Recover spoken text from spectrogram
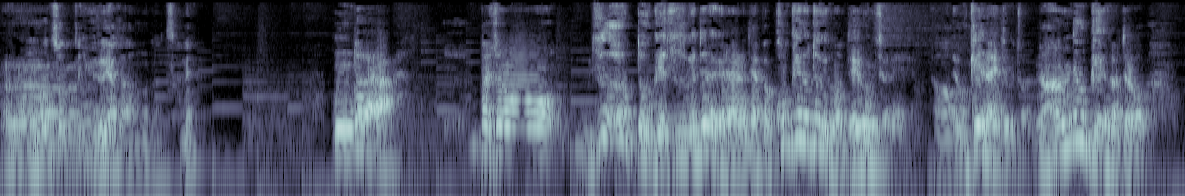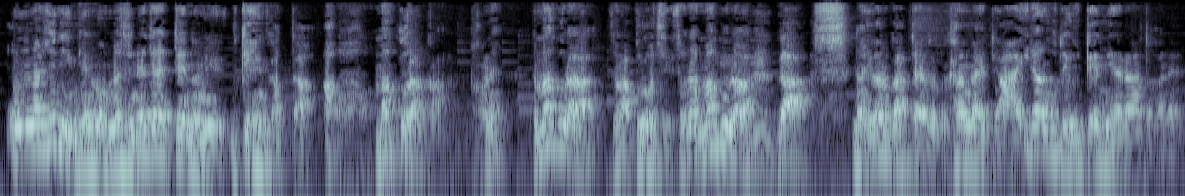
うもうちょっと緩やかなもんなんですかね。うん、だから、やっぱりその、ずーっと受け続けてなきゃいけないので、やっぱりこける時も出るんですよね。受けないってことは、なんで受けへんかったの同じ人間が同じネタやってんのに受けへんかった。あ、枕か、とかね。枕、そのアプローチですよね。枕が何悪かったやろとか考えて、あ、いらんこと言ってんねやな、とかね。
